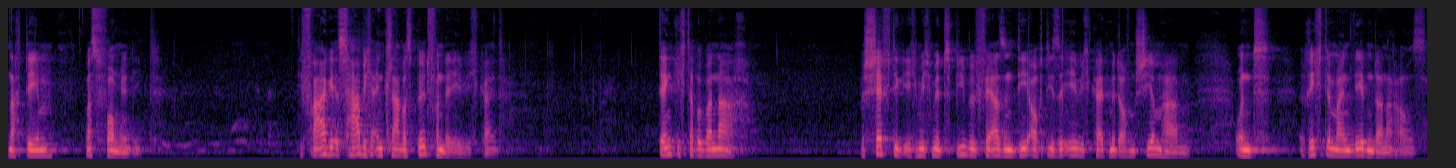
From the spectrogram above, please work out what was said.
nach dem, was vor mir liegt. Die Frage ist, habe ich ein klares Bild von der Ewigkeit? Denke ich darüber nach? Beschäftige ich mich mit Bibelversen, die auch diese Ewigkeit mit auf dem Schirm haben? Und richte mein Leben danach aus?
